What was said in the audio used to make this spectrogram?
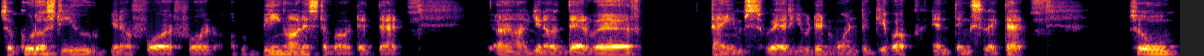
So kudos to you, you know, for for being honest about it. That uh, you know there were times where you did want to give up and things like that so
